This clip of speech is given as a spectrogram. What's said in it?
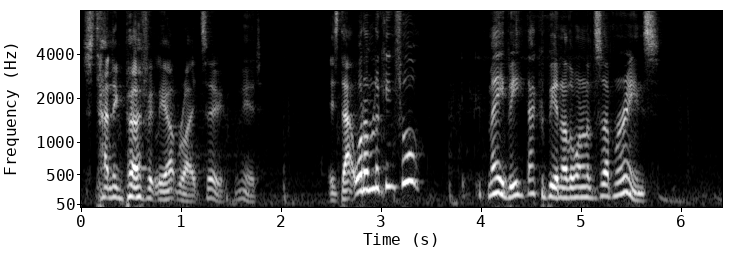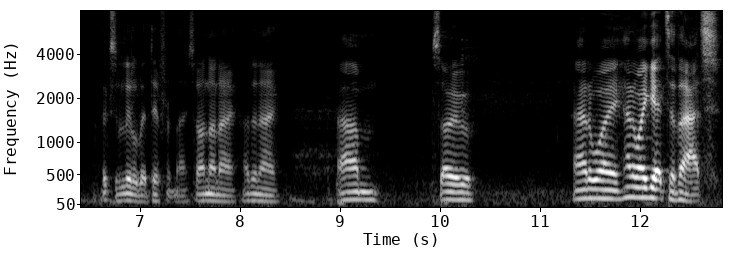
Standing perfectly upright too. Weird. Is that what I'm looking for? Maybe. That could be another one of the submarines. Looks a little bit different though, so I don't know. I don't know. Um, so, how do I how do I get to that?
